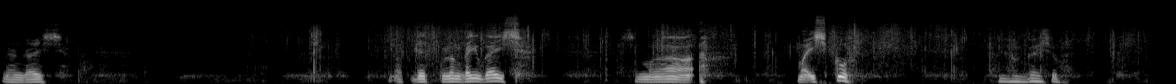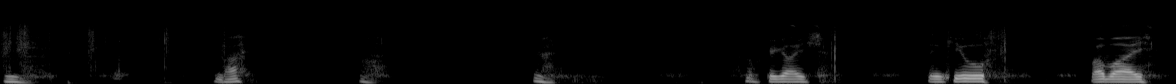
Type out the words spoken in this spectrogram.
Yan guys. Update ko lang kayo guys. Sa mga mais ko. Yan guys oh. Hmm. Ba? Oh. Yan. Okay guys. Thank you. Bye bye.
